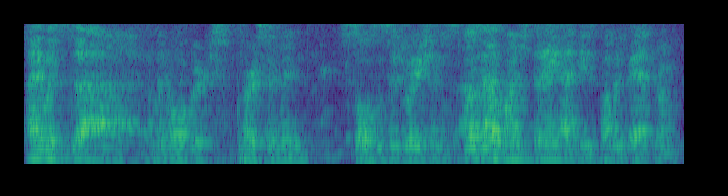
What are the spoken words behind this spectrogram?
I was, uh, I'm an awkward person in social situations. I was out at lunch today, I had public bathroom.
